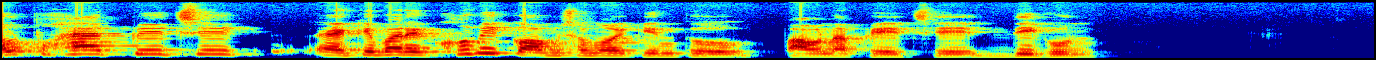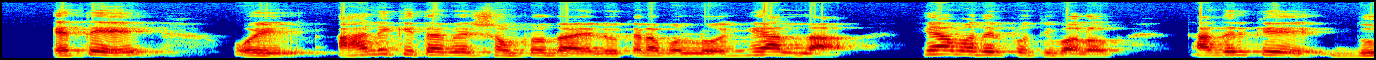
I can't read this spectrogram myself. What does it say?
অল্প হায়াত পেয়েছে, একেবারে খুবই কম সময় কিন্তু পাওনা পেয়েছে দ্বিগুণ। এতে ওই আহলে কিতাবের সম্প্রদায় লোকেরা বলল, হে আল্লাহ, হে আমাদের প্রতিপালক তাদেরকে দু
